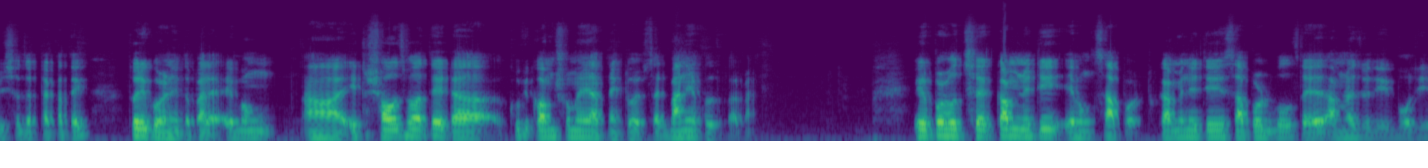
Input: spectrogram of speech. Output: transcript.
বিশ হাজার টাকাতেই তৈরি করে নিতে পারে। এবং এটা সহজ হওয়াতে এটা খুবই কম সময়ে আপনি একটা ওয়েবসাইট বানিয়ে ফেলতে পারবেন। এরপর হচ্ছে কমিউনিটি এবং সাপোর্ট কমিউনিটি সাপোর্ট বলতে আমরা যদি বলি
